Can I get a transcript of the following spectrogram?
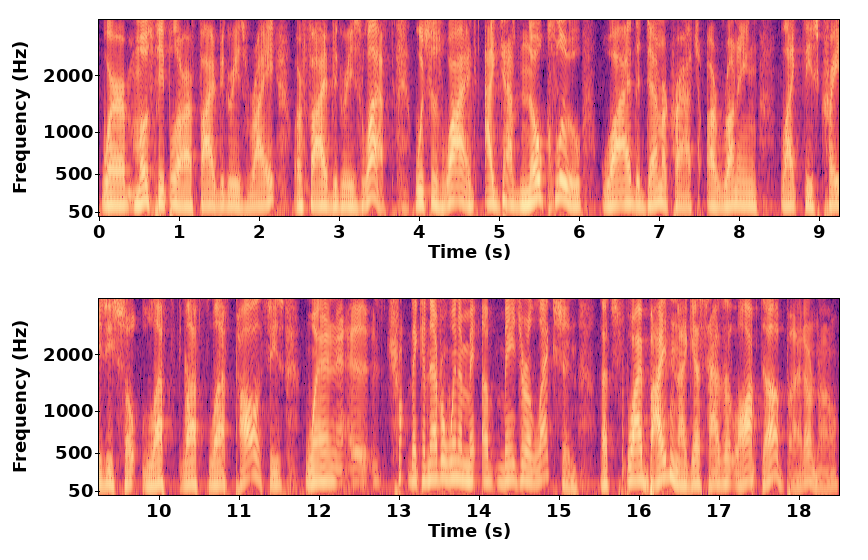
where most people are five degrees right or five degrees left. Which is why I have no clue why the Democrats are running like these crazy so left, left, left policies when uh, Tr- they can never win a, ma- a major election. That's why Biden, I guess, has it locked up. I don't know.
